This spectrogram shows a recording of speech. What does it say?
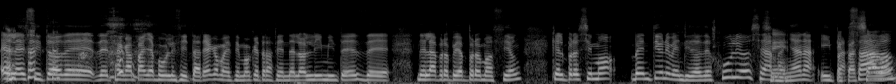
el éxito de, de esta campaña publicitaria, como decimos, que trasciende los límites de, de la propia promoción, que el próximo 21 y 22 de julio, o sea, Sí. mañana y Y pasado, pasado.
